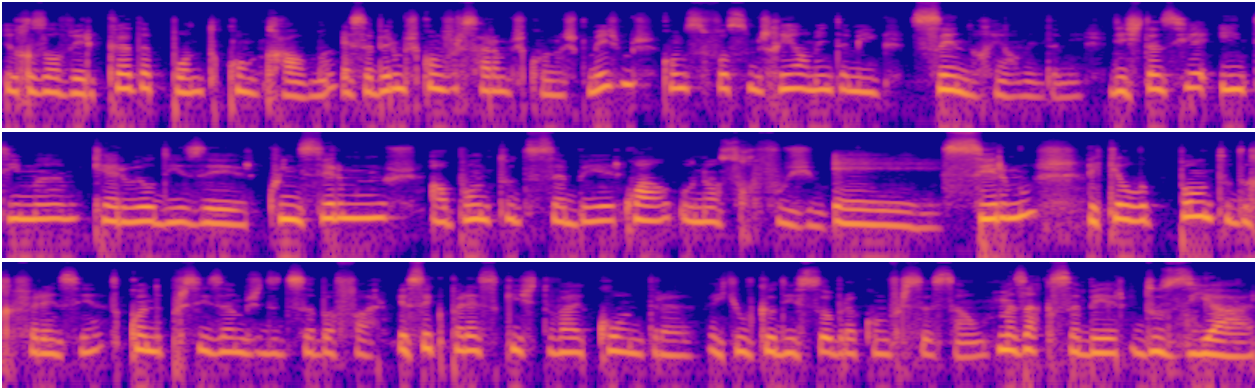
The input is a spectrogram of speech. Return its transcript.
e resolver cada ponto com calma. É sabermos conversarmos connosco mesmos como se fôssemos realmente amigos, sendo realmente amigos. Distância íntima, quero eu dizer, conhecermos-nos ao ponto de saber qual o nosso refúgio. É sermos aquele ponto de referência de quando precisamos de desabafar. Eu sei que parece que isto vai contra aquilo que eu disse sobre a conversação, mas há que saber dosear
